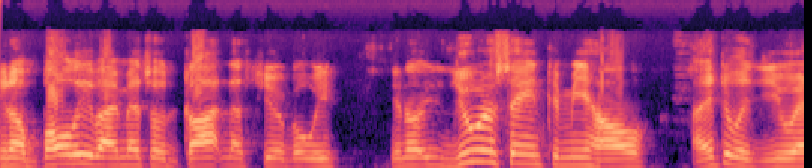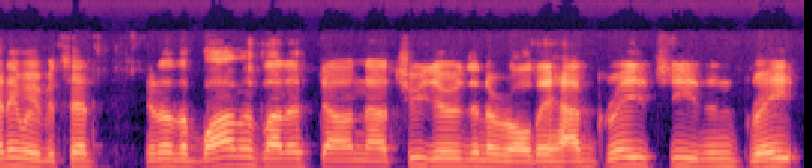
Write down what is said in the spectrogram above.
you know, Bo Levi Mitchell gotten us here, but we, you know, you were saying to me how, I think it was you anyway, but said, you know, the Bombers let us down now two years in a row. They have great seasons, great.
